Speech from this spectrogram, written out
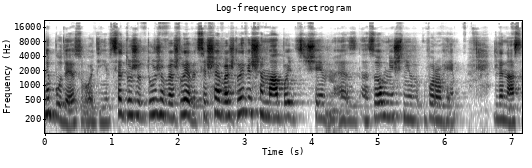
не буде злодіїв. Це дуже дуже важливо. Це ще важливіше, мабуть, чим е, зовнішні вороги для нас.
